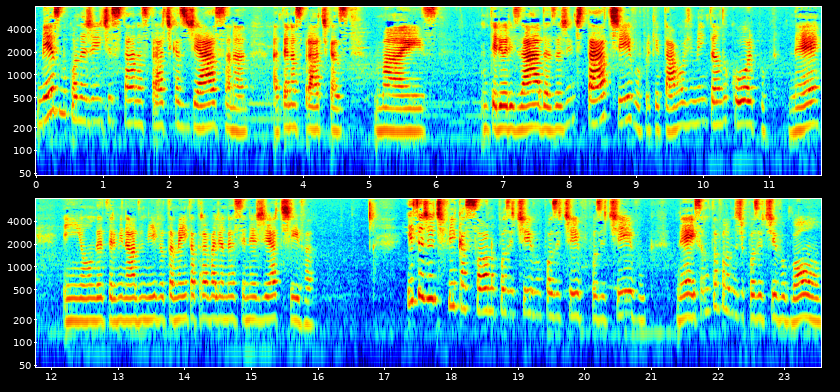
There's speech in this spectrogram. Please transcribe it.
Mesmo quando a gente está nas práticas de asana, até nas práticas mais interiorizadas, a gente está ativo porque está movimentando o corpo, né? Em um determinado nível também está trabalhando essa energia ativa. E se a gente fica só no positivo, positivo, positivo, né? Isso eu não estou falando de positivo bom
